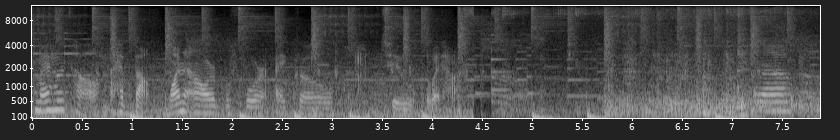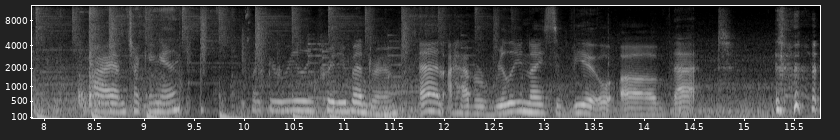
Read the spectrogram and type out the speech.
To my hotel. I have about one hour before I go to the White House. Hello. Hi, I'm checking in. It's like a really pretty bedroom. And I have a really nice view of that.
